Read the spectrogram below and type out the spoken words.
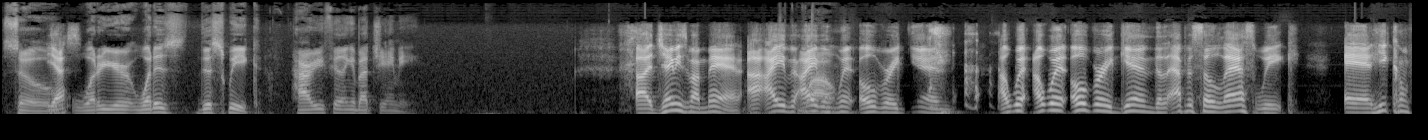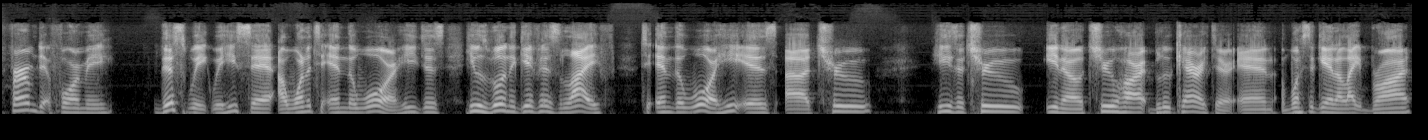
So, yes. What are your what is this week? How are you feeling about Jaime? Uh, Jaime's my man. I, I even wow. I even went over again. I went I went over again the episode last week, and he confirmed it for me this week where he said, I wanted to end the war. He just he was willing to give his life to end the war. He is a true he's a true, you know, true heart blue character. And once again I like Bronn.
